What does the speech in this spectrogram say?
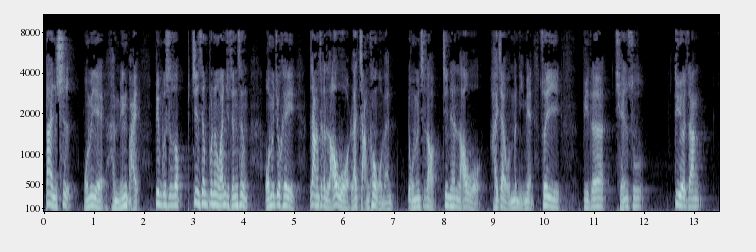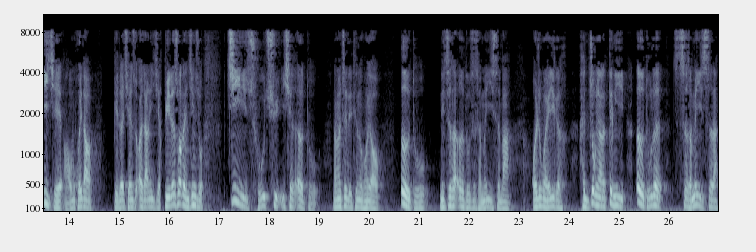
但是我们也很明白，并不是说今生不能完全成圣，我们就可以让这个老我来掌控我们。我们知道今天老我还在我们里面，所以彼得前书第二章一节啊，我们回到彼得前书二章一节，彼得说的很清楚，既除去一切的恶毒。那么这里听众朋友，恶毒，你知道恶毒是什么意思吗？我认为一个很重要的定义，恶毒的是什么意思呢？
